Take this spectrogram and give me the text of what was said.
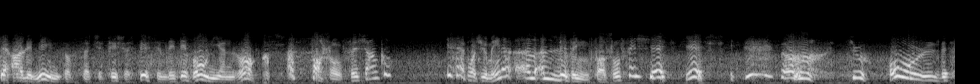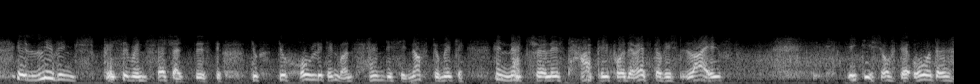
There are remains of such a fish as this in the Devonian rocks. A fossil fish, Uncle? Is that what you mean? A, a, living fossil fish? Yes, yes. Oh, to hold a living specimen such as this, to, to, to hold it in one's hand is enough to make a, a naturalist happy for the rest of his life. It is of the order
